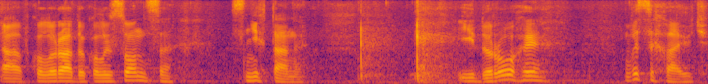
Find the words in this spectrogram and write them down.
а в Колорадо, коли сонце, сніг тане. І дороги висихають.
